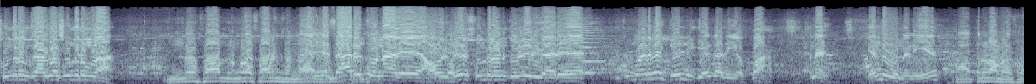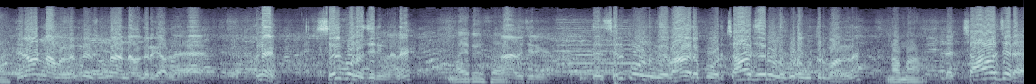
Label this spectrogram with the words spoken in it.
சுந்தரம் சார்லா சுந்தரம்லா? இந்த சார் நம்மளா சார்னு என்ன சொன்னேன் சாருன்னு சொன்னாரு. அவர் பேர் சுந்தரம்னு சொல்லியிருக்காரு. இது மாதிரிலாம் கேள்வி கேட்காதீங்கப்பா. என்ன எந்த ஊர்ண்ணா நீங்க? நான் திருவண்ணாமலை சார். திருவண்ணாமலைல இருந்து சுந்தர அண்ணா வந்திருக்காப்ல என்ன செல்போன் வச்சிருக்கீங்களாண்ணே இருக்கு ஆ சார் வச்சிருக்கேன். இந்த செல்போனுக்கு வாங்குறப்போ ஒரு சார்ஜர் ஒன்று கூட கொடுத்துருப்பாங்கல்ல? ஆமாம் இந்த சார்ஜரை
